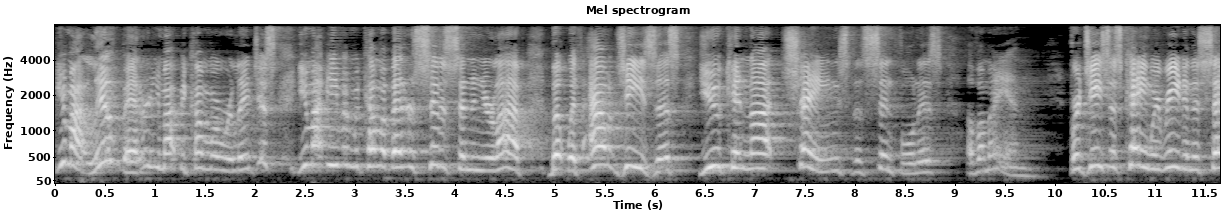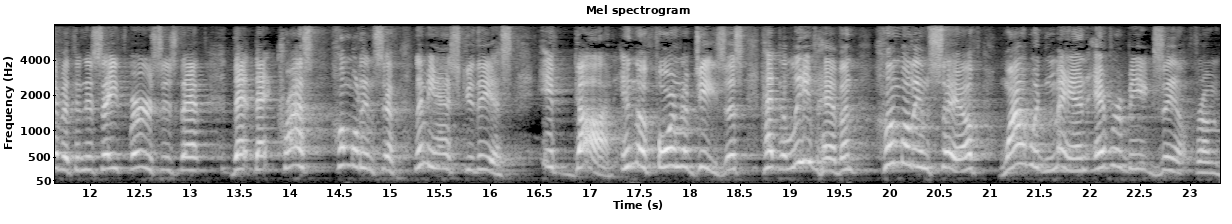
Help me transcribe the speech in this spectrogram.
You might live better. You might become more religious. You might even become a better citizen in your life. But without Jesus, you cannot change the sinfulness of a man. For Jesus came, we read in the seventh and this eighth verse is that, that, that Christ humbled himself. Let me ask you this. If God, in the form of Jesus, had to leave heaven, humble himself, why would man ever be exempt from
